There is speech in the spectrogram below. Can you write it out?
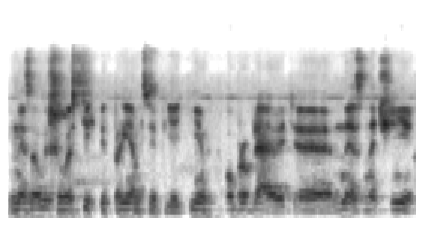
не залишилось тих підприємців, які обробляють е, незначні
